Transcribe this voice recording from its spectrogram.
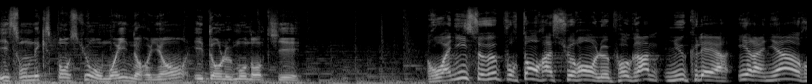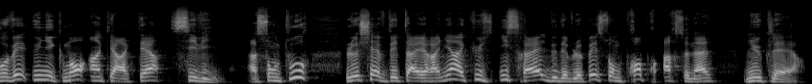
et son expansion au Moyen-Orient et dans le monde entier. Rouhani se veut pourtant rassurant. Le programme nucléaire iranien revêt uniquement un caractère civil. À son tour, le chef d'État iranien accuse Israël de développer son propre arsenal nucléaire.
